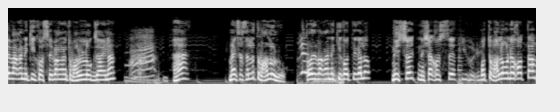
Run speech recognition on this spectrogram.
এই বাগানে কি করছে? বাগানে তো ভালো লোক যায় না। হ্যাঁ? মানিক চাচ্ছিল তো ভালো লোক। তো ওই বাগানে কি করতে গেল? নিশ্চয়ই নেশা করছে। ও তো ভালো মনে করতাম।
